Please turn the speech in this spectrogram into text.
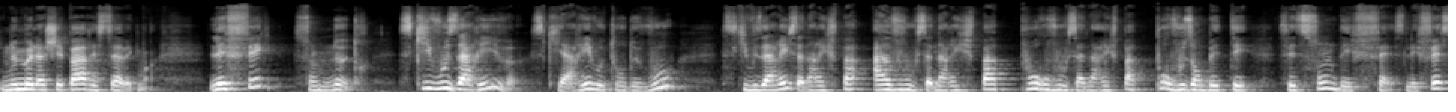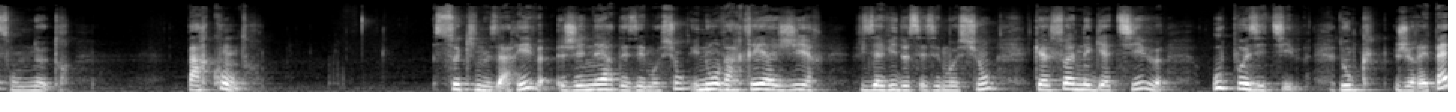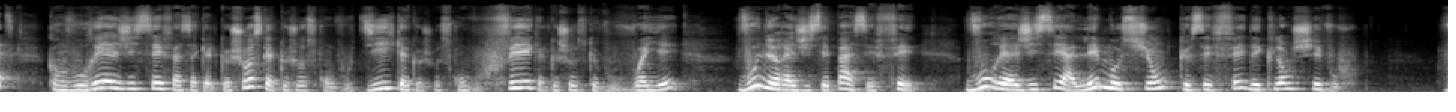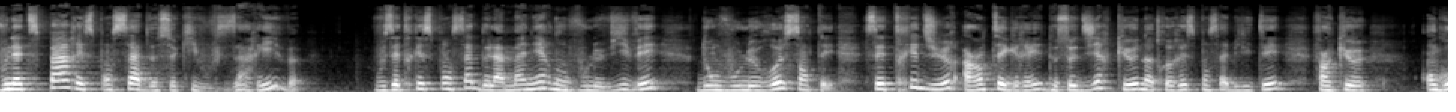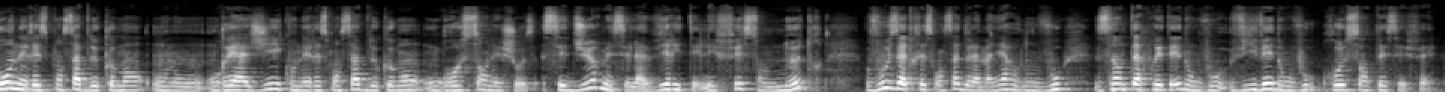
ne me lâchez pas, restez avec moi. Les faits sont neutres. Ce qui vous arrive, ce qui arrive autour de vous, ce qui vous arrive, ça n'arrive pas à vous, ça n'arrive pas pour vous, ça n'arrive pas pour vous embêter. Ce sont des faits. Les faits sont neutres. Par contre, ce qui nous arrive génère des émotions et nous, on va réagir vis-à-vis de ces émotions, qu'elles soient négatives ou positives. Donc, je répète, quand vous réagissez face à quelque chose, quelque chose qu'on vous dit, quelque chose qu'on vous fait, quelque chose que vous voyez, vous ne réagissez pas à ces faits. Vous réagissez à l'émotion que ces faits déclenchent chez vous. Vous n'êtes pas responsable de ce qui vous arrive, vous êtes responsable de la manière dont vous le vivez, dont vous le ressentez. C'est très dur à intégrer de se dire que notre responsabilité, enfin que en gros, on est responsable de comment on, réagit et qu'on est responsable de comment on ressent les choses. C'est dur, mais c'est la vérité. Les faits sont neutres. Vous êtes responsable de la manière dont vous interprétez, dont vous vivez, dont vous ressentez ces faits.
